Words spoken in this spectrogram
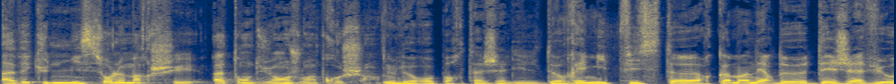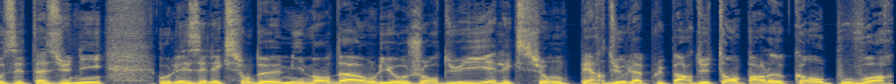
avec une mise sur le marché attendue en juin prochain. Le reportage à Lille de Rémi Pfister, comme un air de déjà-vu aux États-Unis, où les élections de mi-mandat ont lieu aujourd'hui. Élections perdues la plupart du temps par le camp au pouvoir,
